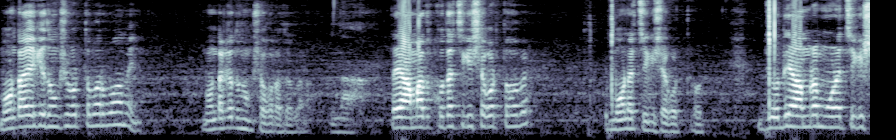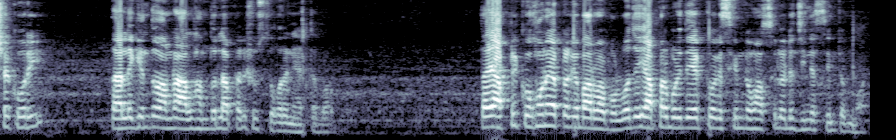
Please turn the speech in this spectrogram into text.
মনটাকে কি ধ্বংস করতে পারব আমি? মনটাকে তো ধ্বংস করা যাবে না। না। তাই আমাদের কোথায় চিকিৎসা করতে হবে? মনের চিকিৎসা করতে হবে। যদি আমরা মনের চিকিৎসা করি তাহলে কিন্তু আমরা আলহামদুলিল্লাহ আপনাকে সুস্থ করে নিয়ে আসতে পারব। তাই আপনি কখনোই আপনাকে বারবার বলব যে আপনার বডিতে একটু আগে সিমটম আসছিল এটা জিনের সিমটম নয়।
